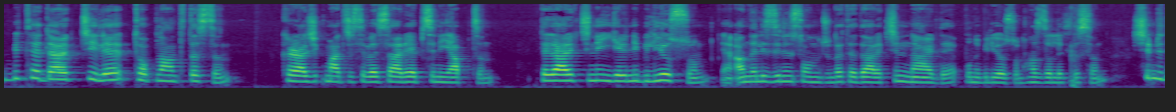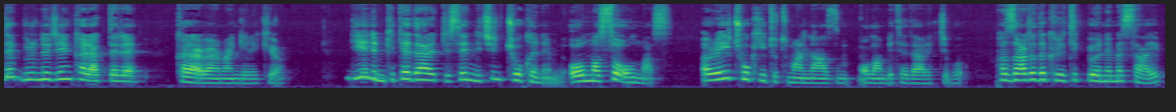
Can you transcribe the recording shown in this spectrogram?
Bir tedarikçi ile toplantıdasın. Kralcık matrisi vesaire hepsini yaptın. Tedarikçinin yerini biliyorsun. Yani analizinin sonucunda tedarikçin nerede? Bunu biliyorsun. Hazırlıklısın. Şimdi de bürüneceğin karaktere karar vermen gerekiyor. Diyelim ki tedarikçi senin için çok önemli. Olmazsa olmaz. Arayı çok iyi tutman lazım olan bir tedarikçi bu. Pazarda da kritik bir öneme sahip.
